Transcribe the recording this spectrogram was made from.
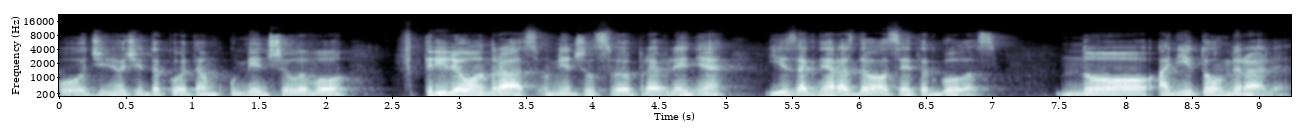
очень-очень такое, там, уменьшил его в триллион раз, уменьшил свое проявление, и из огня раздавался этот голос. Но они и то умирали.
